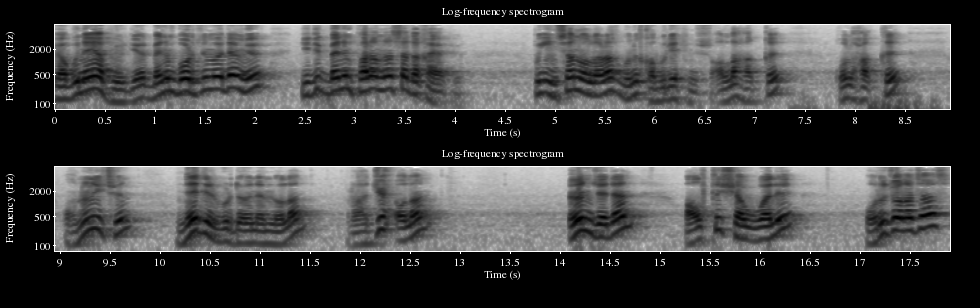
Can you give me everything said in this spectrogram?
Ya bu ne yapıyor diyor. Benim borcumu ödemiyor. Gidip benim paramla sadaka yapıyor. Bu insan olarak bunu kabul etmiyorsun. Allah hakkı, kul hakkı. Onun için nedir burada önemli olan? Racih olan önceden altı şevvali oruç olacağız.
